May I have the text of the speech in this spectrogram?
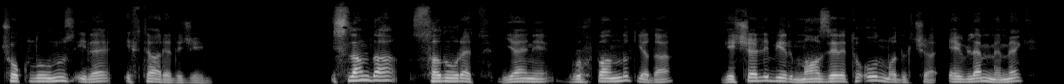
çokluğunuz ile iftihar edeceğim. İslam'da saruret yani ruhbanlık ya da geçerli bir mazereti olmadıkça evlenmemek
